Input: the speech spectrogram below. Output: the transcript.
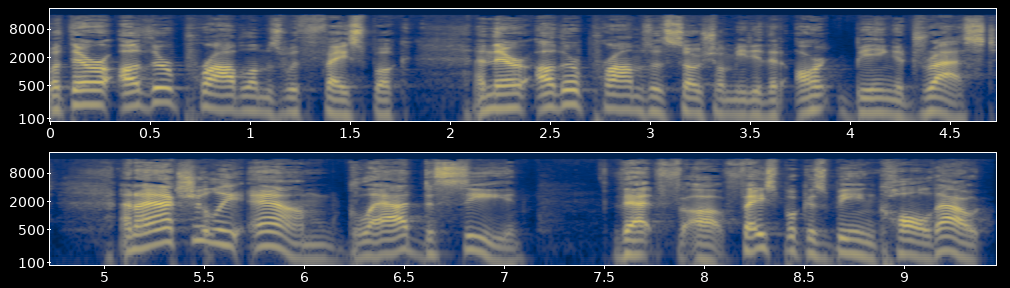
But there are other problems with Facebook and there are other problems with social media that aren't being addressed. And I actually am glad to see that uh, Facebook is being called out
